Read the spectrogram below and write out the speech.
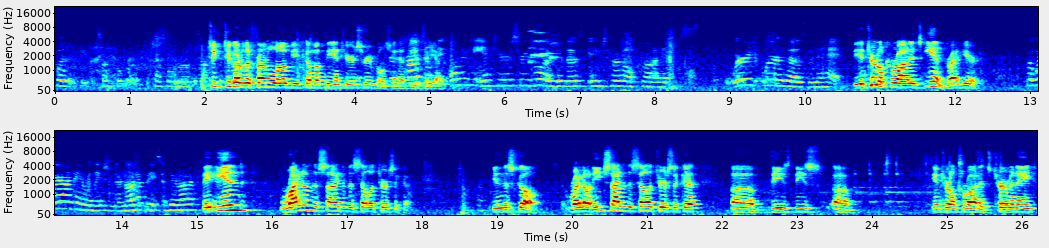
Whether it be the temporal lobe, the temporal lobe is on To, to go to the frontal lobe, you'd come up the anterior cerebrals, you'd have to get there, yeah. Only the anterior cerebral, or do those internal carotids, where, where are those in the head? The internal carotids end right here. But where are they in relation? They're not up, they're not up They end right on the side of the sella turcica, in the skull. Right on each side of the sella turcica, uh, these, these um, internal carotids terminate,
